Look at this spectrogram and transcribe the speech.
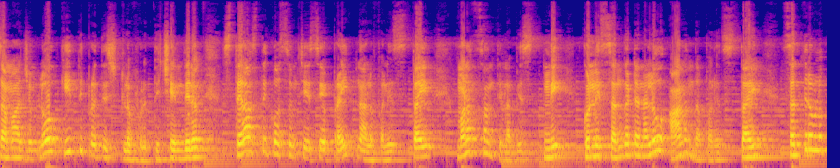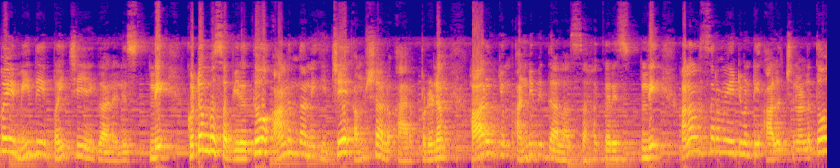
సమాజంలో కీర్తి ప్రతిష్టలు వృద్ధి చెందడం స్థిరాస్తి కోసం చేసే ప్రయత్నాలు ఫలిస్తాయి. మనశ్శాంతి లభిస్తుంది. కొన్ని సంఘటనలు ఆనందపరుస్తాయి. శత్రువులపై మీదే పై చేయగా నిలుస్తుంది. కుటుంబ సభ్యులతో ఆనందాన్ని ఇచ్చే అంశాలు ఏర్పడడం ఆరోగ్యం అన్ని విధాలా సహకరిస్తుంది. అనవసరమైనటువంటి ఆలోచనలతో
